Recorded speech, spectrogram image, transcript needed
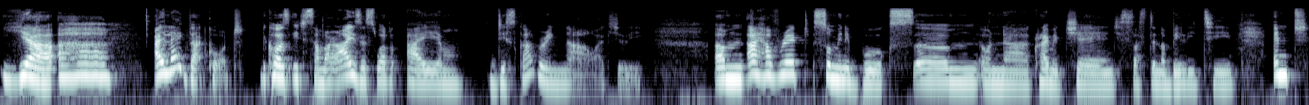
Yeah, uh, I like that quote because it summarizes what I am discovering now, actually. Um, I have read so many books um, on uh, climate change, sustainability, and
